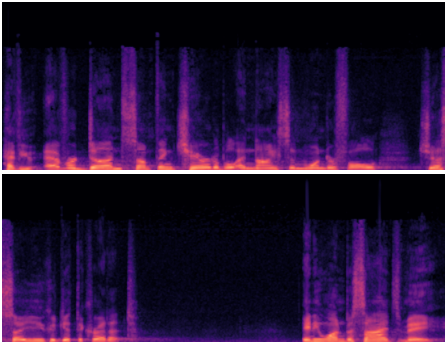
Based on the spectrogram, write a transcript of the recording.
Have you ever done something charitable and nice and wonderful just so you could get the credit? Anyone besides me?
